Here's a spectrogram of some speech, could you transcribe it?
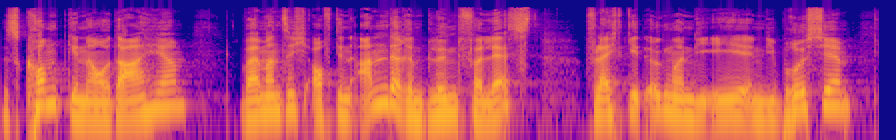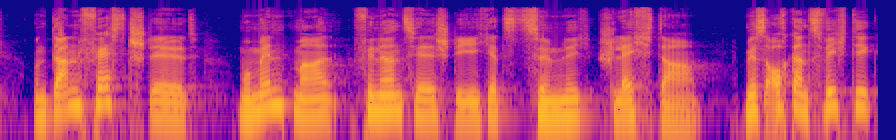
Es kommt genau daher, weil man sich auf den anderen blind verlässt, vielleicht geht irgendwann die Ehe in die Brüche und dann feststellt, Moment mal, finanziell stehe ich jetzt ziemlich schlecht da. Mir ist auch ganz wichtig,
